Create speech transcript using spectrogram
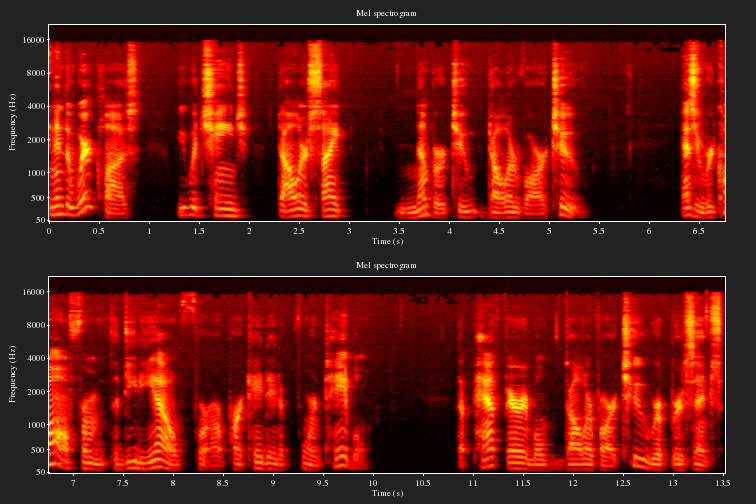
and in the where clause, we would change dollar $site number to dollar $var2 as you recall from the DDL for our Parquet data foreign table, the path variable dollar $var2 represents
